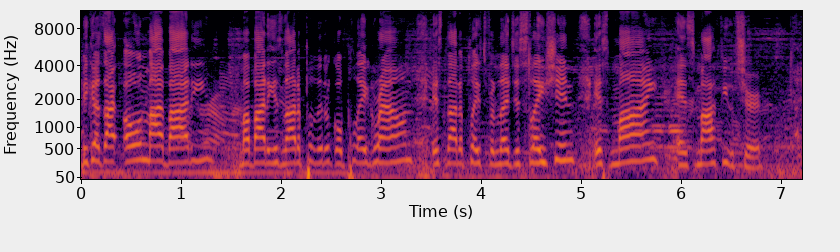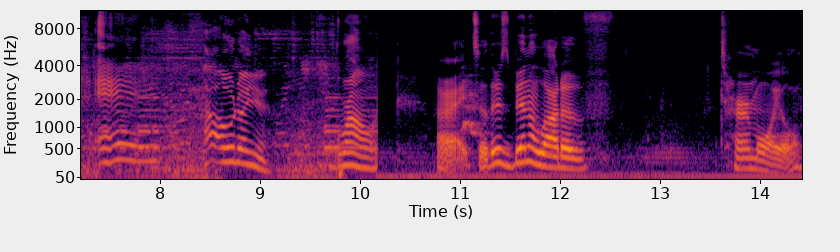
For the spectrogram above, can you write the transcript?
Because I own my body. My body is not a political playground. It's not a place for legislation. It's mine and it's my future. And How old are you? grown. All right, so there's been a lot of turmoil.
